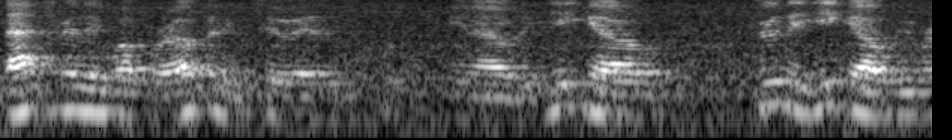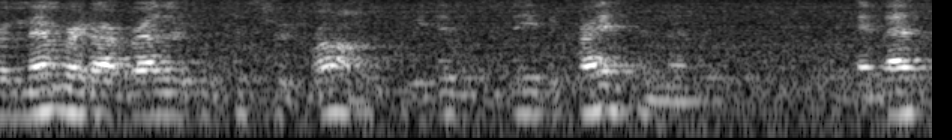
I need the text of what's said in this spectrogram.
that's really what we're opening to is, you know, the ego. Through the ego, we remembered our brothers and sisters wrong. We didn't see the Christ in them. And that's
